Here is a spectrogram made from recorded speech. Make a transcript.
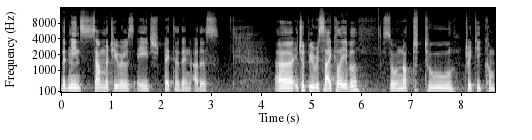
that means some materials age better than others. Uh, it should be recyclable, so not too tricky com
